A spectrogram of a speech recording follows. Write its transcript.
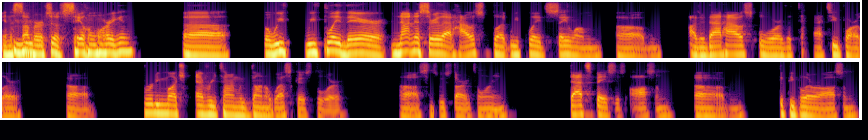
in the mm-hmm. suburbs of Salem, Oregon. Uh, but we've we've played there, not necessarily that house, but we've played Salem, um, either that house or the tattoo parlor. Uh, pretty much every time we've done a West Coast tour uh, since we started touring. That space is awesome. Um, the people are awesome.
